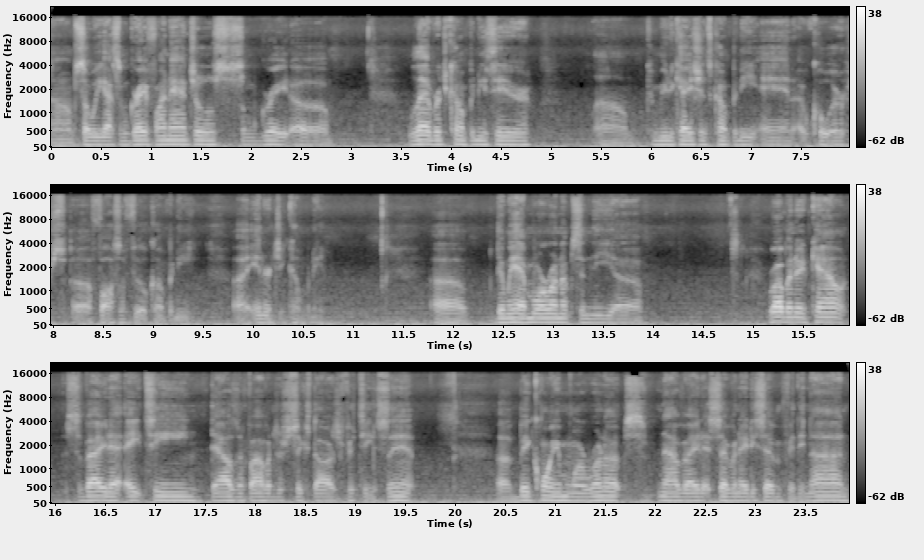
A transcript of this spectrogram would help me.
Um, so we got some great financials, some great uh, leverage companies here, um, communications company, and of course, uh, fossil fuel company, uh, energy company. Uh, then we have more run-ups in the uh, Robinhood account. It's valued at $18,506.15. Uh, Bitcoin more run-ups now valued at 787.59.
